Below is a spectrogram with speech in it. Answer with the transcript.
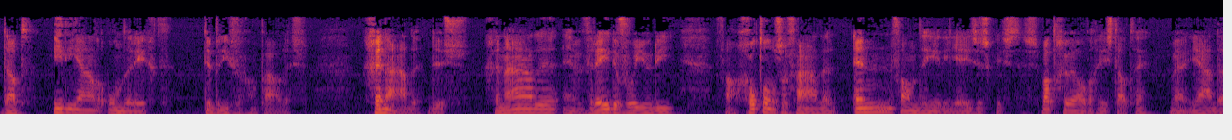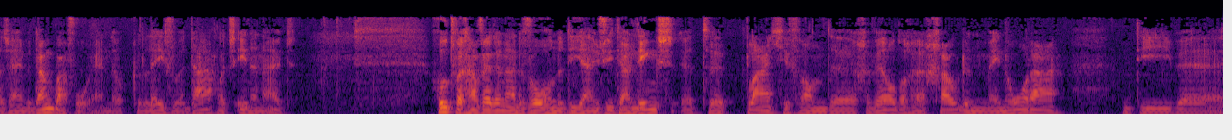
dat ideale onderricht de brieven van Paulus. Genade dus. Genade en vrede voor jullie van God onze Vader en van de Heer Jezus Christus. Wat geweldig is dat, hè? Ja, daar zijn we dankbaar voor en ook leven we dagelijks in en uit. Goed, we gaan verder naar de volgende dia. U ziet daar links het uh, plaatje van de geweldige gouden menorah, die we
